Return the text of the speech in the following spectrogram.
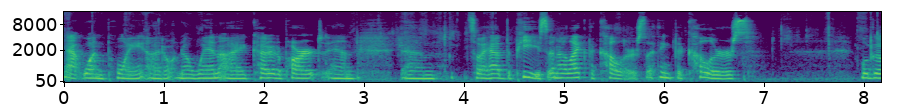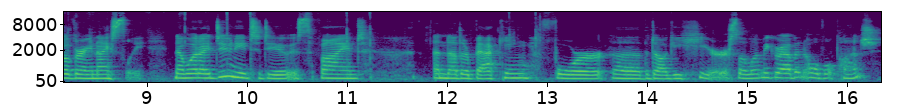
at one point. I don't know when I cut it apart and um, so I had the piece and I like the colors. I think the colors will go very nicely. Now what I do need to do is find another backing for uh, the doggy here. So let me grab an oval punch.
